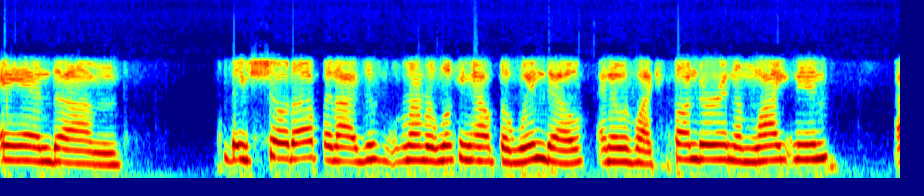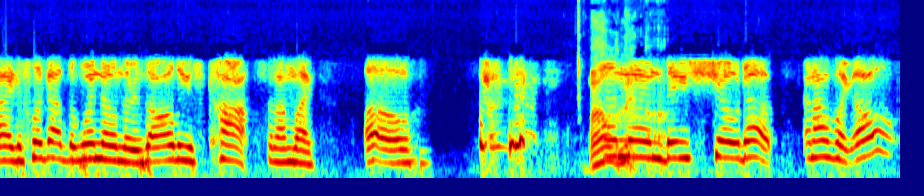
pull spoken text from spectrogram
and um, they showed up, and I just remember looking out the window, and it was like thundering and lightning. And I just look out the window, and there's all these cops, and I'm like, "Uh oh." Well, and then they showed up, and I was like, "Oh,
